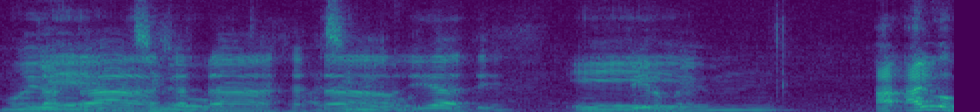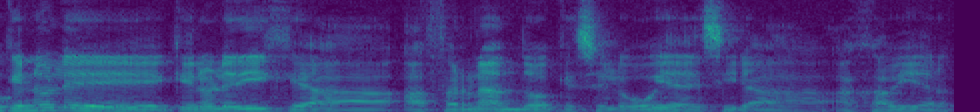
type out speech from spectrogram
Muy bien, está, así me gusta. Está, ya así está, olvídate. Eh, algo que no le, que no le dije a, Fernando, que se lo voy a decir a, Javier,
